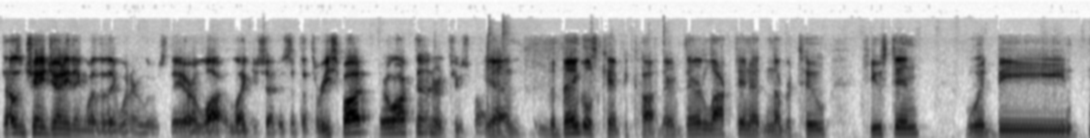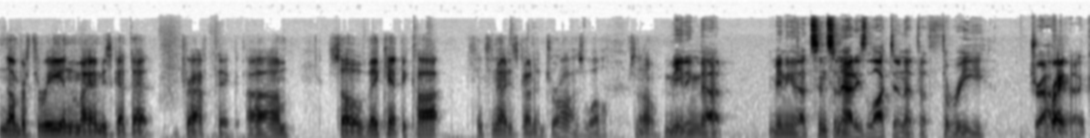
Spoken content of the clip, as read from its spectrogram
doesn't change anything whether they win or lose. They are lo- like you said. Is it the three spot they're locked in or two spot? Yeah, the Bengals can't be caught. They're they're locked in at number two. Houston would be number three, and the Miami's got that draft pick. Um, so they can't be caught. Cincinnati's got a draw as well. So Meaning that meaning that Cincinnati's locked in at the three draft right. pick.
